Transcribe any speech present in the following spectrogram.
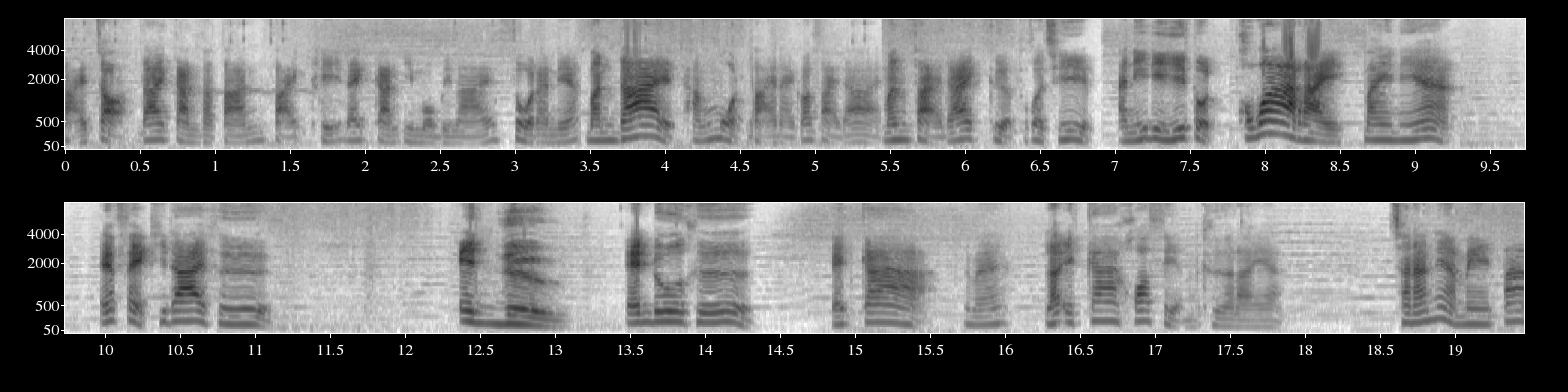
สายเจาะได้กันสตันสายคลิได้กันอิมโมบิลไลซ์ส่วนอันเนี้ยมันได้ทั้งหมดสายไหนก็ใส่ได้ มันใส่ได้เกือบทุกอาชีพ อันนี้ดีที่สุด เพราะว่าอะไรใบเนี้ยเอฟเฟกที่ได้คือเอนดูเอนดูคือเอ็ดกาใช่ไหมแล้วเอ็ดกาข้อเสียมันคืออะไรอะ่ะ ฉะนั้นเนี่ยเมตา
